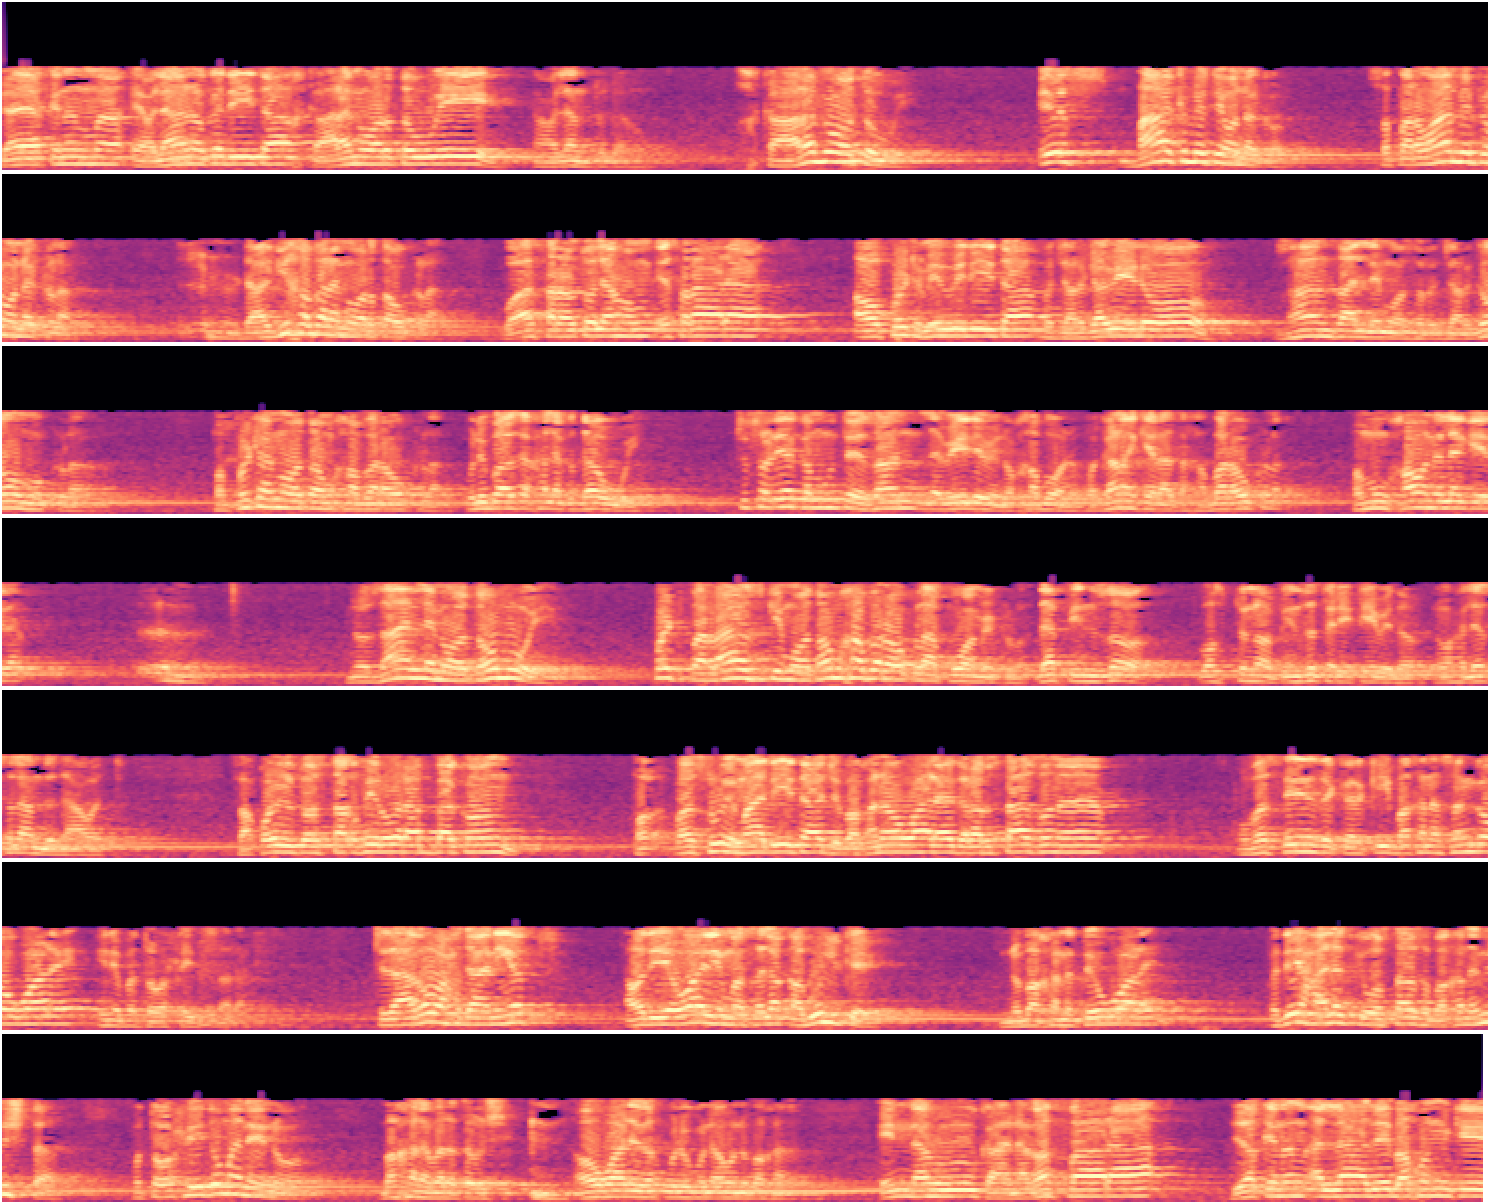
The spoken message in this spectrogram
بیا یقینا ما اعلان وکړی تا خکارم ورته وی اعلان ته له خکارم ورته وی اس باک می ته ونکو سپروان می په ونکړه داګي خبره می ورته وکړه واسرت لهم اسرارا او پټ مې ویلی تا په جرګه ویلو ځان ځان له مو سره جرګه وکړه په پټ مې وته خبر او کړه ولې باز خلک دا وې چې سړیا کوم ته ځان لویلې نو خبر په غاڼه کې راته خبر او کړه په مون خاون لګی دا نو ځان له موتوم وي پټ پر راز کې موتوم خبر او کلا پوه میکړو دا پنځه وختونه پنځه طریقې وې دا نو علي السلام د دعوت فقل استغفروا ربکم پسو ما دي ته چې بخنه واله در رب تاسو نه وبستین ذکر کی بخنه څنګه واله ان په توحید سره چې دا غو وحدانیت او دی یوالي مسله قبول کې نو بخنه ته وواړي په دې حالت کې استاد بخنه نشته او توحید منه نو بخنه ورته وشي او غواړي خپل ګناهونه بخنه انه کان غفارا یقینا الله دې بخون کې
